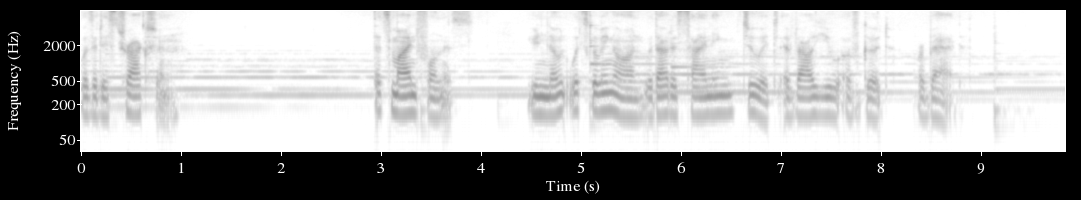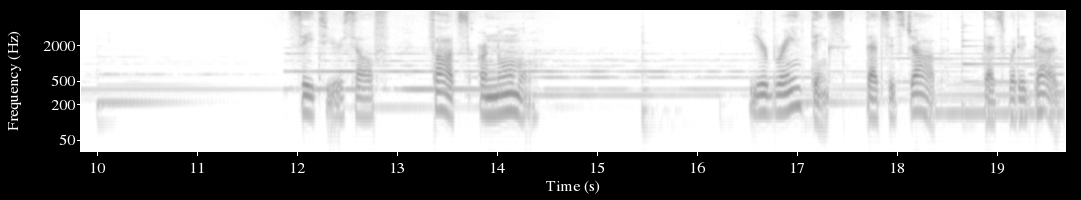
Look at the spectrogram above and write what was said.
was a distraction. That's mindfulness. You note what's going on without assigning to it a value of good or bad. Say to yourself, thoughts are normal. Your brain thinks that's its job, that's what it does.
